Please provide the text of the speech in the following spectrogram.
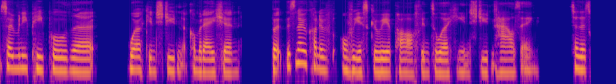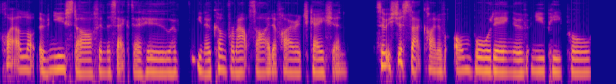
so many people that work in student accommodation, but there's no kind of obvious career path into working in student housing. So there's quite a lot of new staff in the sector who have, you know, come from outside of higher education so it's just that kind of onboarding of new people,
